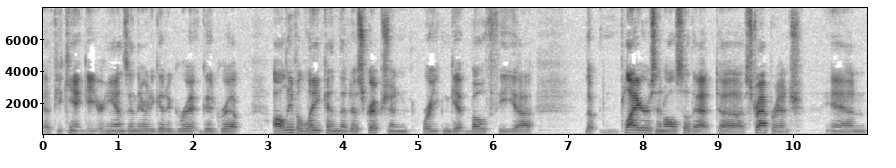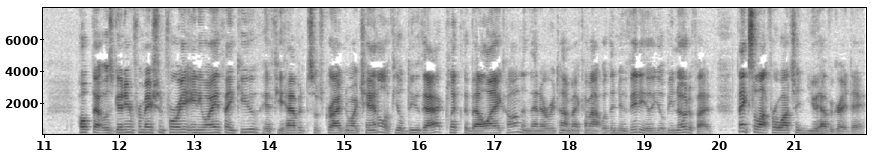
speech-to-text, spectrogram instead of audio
if you can't get your hands in there to get a grip, good grip. I'll leave a link in the description where you can get both the uh, the pliers and also that uh, strap wrench. And hope that was good information for you. Anyway, thank you. If you haven't subscribed to my channel, if you'll do that, click the bell icon, and then every time I come out with a new video, you'll be notified. Thanks a lot for watching. You have a great day.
